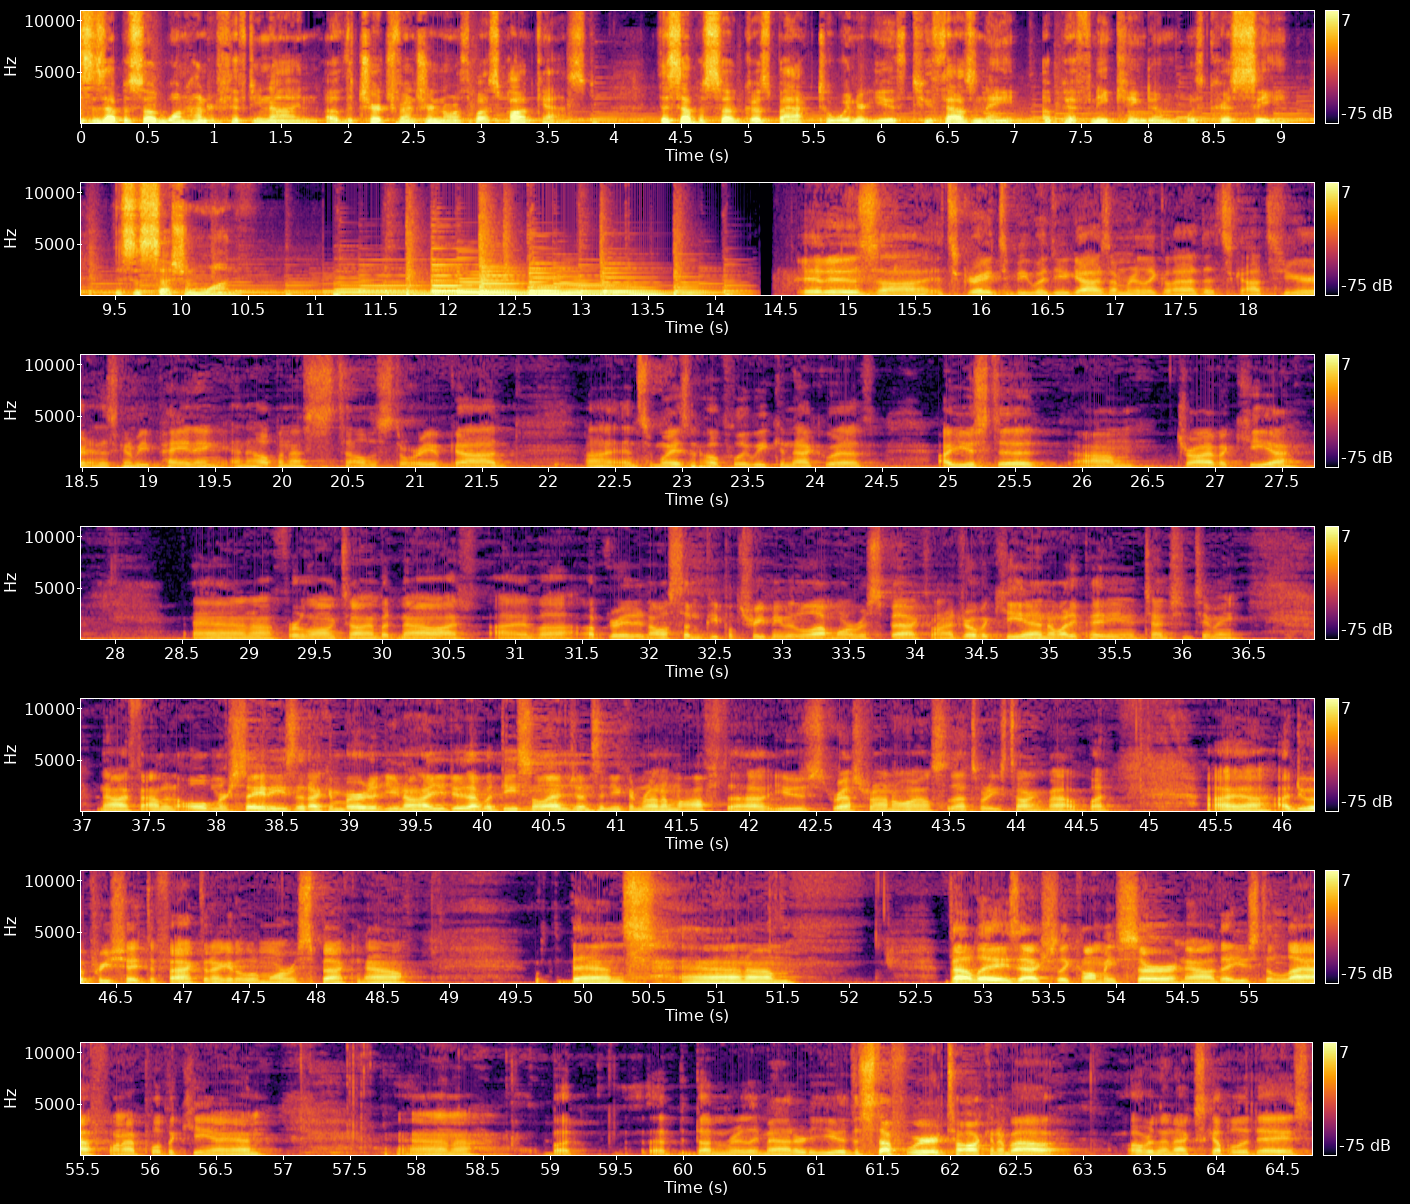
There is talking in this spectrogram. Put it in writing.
This is episode 159 of the Church Venture Northwest podcast. This episode goes back to Winter Youth 2008 Epiphany Kingdom with Chris Seay This is session one. It is. Uh, it's great to be with you guys. I'm really glad that Scott's here and is going to be painting and helping us tell the story of God uh, in some ways that hopefully we connect with. I used to um, drive a Kia and uh, for a long time, but now I've, I've uh, upgraded. All of a sudden, people treat me with a lot more respect. When I drove a Kia, nobody paid any attention to me. Now I found an old Mercedes that I converted. You know how you do that with diesel engines, and you can run them off the used restaurant oil. So that's what he's talking about. But I, uh, I do appreciate the fact that I get a little more respect now with the Benz. And um, valets actually call me sir now. They used to laugh when I pulled the Kia in. And, uh, but that doesn't really matter to you. The stuff we're talking about over the next couple of days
